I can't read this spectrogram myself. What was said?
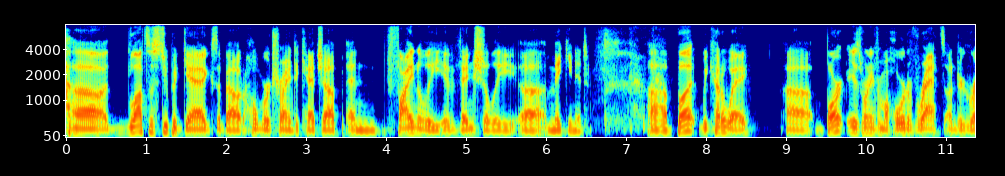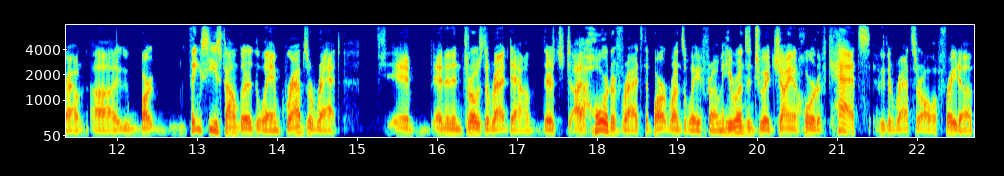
Uh, lots of stupid gags about Homer trying to catch up and finally, eventually, uh, making it. Uh, but we cut away. Uh, Bart is running from a horde of rats underground. Uh, Bart thinks he's found Larry the Lamb, grabs a rat, eh, and then throws the rat down. There's a horde of rats that Bart runs away from. He runs into a giant horde of cats who the rats are all afraid of,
